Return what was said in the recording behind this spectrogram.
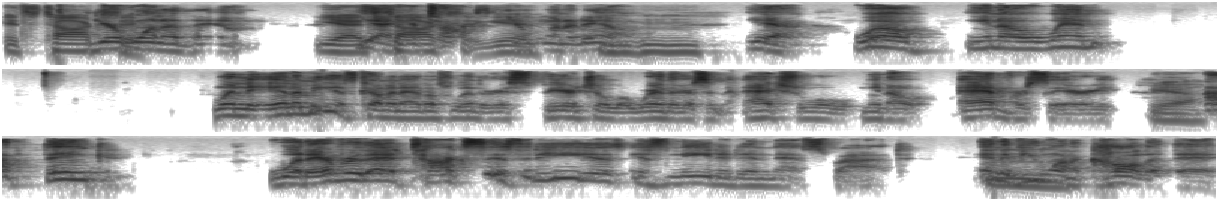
it's toxic. You're one of them. Yeah, yeah, toxic. You're toxic. Yeah. You're one of them. Mm-hmm. Yeah. Well, you know, when when the enemy is coming at us, whether it's spiritual or whether it's an actual, you know, adversary, yeah, I think whatever that toxicity is, is needed in that spot. And mm. if you mm. want to call it that,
